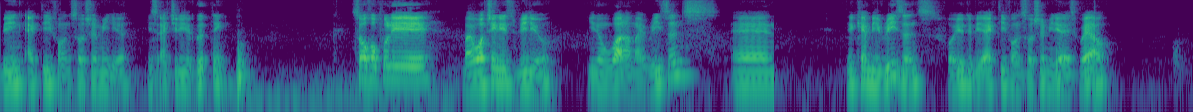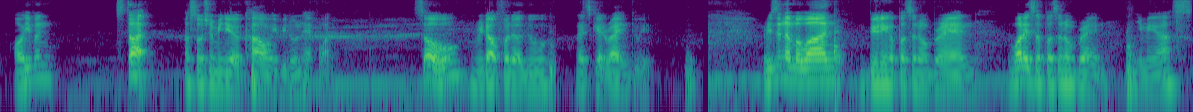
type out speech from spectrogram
being active on social media is actually a good thing. So hopefully by watching this video, you know what are my reasons and there can be reasons for you to be active on social media as well or even start a social media account if you don't have one. So, without further ado, let's get right into it. Reason number one building a personal brand. What is a personal brand, you may ask?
